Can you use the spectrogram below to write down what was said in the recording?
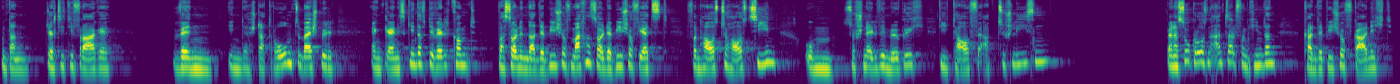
Und dann stellt sich die Frage, wenn in der Stadt Rom zum Beispiel ein kleines Kind auf die Welt kommt, was soll denn da der Bischof machen? Soll der Bischof jetzt von Haus zu Haus ziehen, um so schnell wie möglich die Taufe abzuschließen? Bei einer so großen Anzahl von Kindern kann der Bischof gar nicht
